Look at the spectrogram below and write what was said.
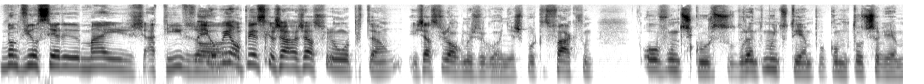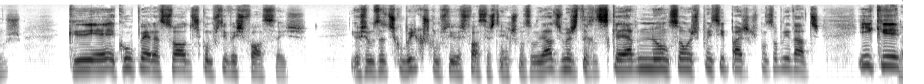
não deviam ser mais ativos? Bem, ou... eu, eu penso que já, já sofreram um apertão e já sofreram algumas vergonhas, porque de facto houve um discurso durante muito tempo, como todos sabemos, que é, a culpa era só dos combustíveis fósseis. E hoje estamos a descobrir que os combustíveis fósseis têm responsabilidades, mas de, se calhar não são as principais responsabilidades. E que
